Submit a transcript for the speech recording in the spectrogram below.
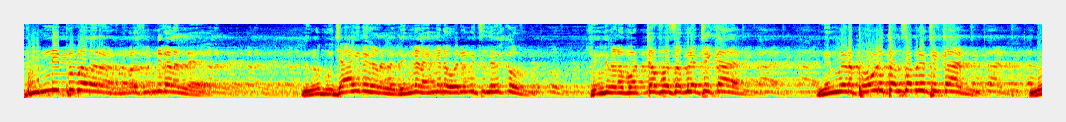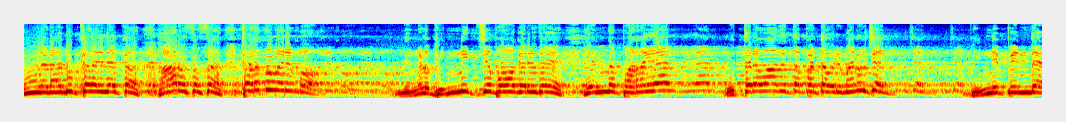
ഭിന്നിപ്പ് പലരാണ് നിങ്ങൾ സുന്നികളല്ലേ? നിങ്ങൾ മുജാഹിദുകളല്ലേ? നിങ്ങൾ എങ്ങനെ ഒരുമിച്ച് നിൽക്കും? നിങ്ങളുടെ വക്കഫ് സംരക്ഷിക്കാൻ നിങ്ങളുടെ പൗരത്വം സംരക്ഷിക്കാൻ നിങ്ങളുടെ അടുക്കളയിലേക്ക് ആർ എസ് എസ് കടന്നു വരുമ്പോ നിങ്ങൾ ഭിന്നിച്ചു പോകരുത് എന്ന് പറയാൻ ഉത്തരവാദിത്തപ്പെട്ട ഒരു മനുഷ്യൻ ഭിന്നിപ്പിന്റെ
